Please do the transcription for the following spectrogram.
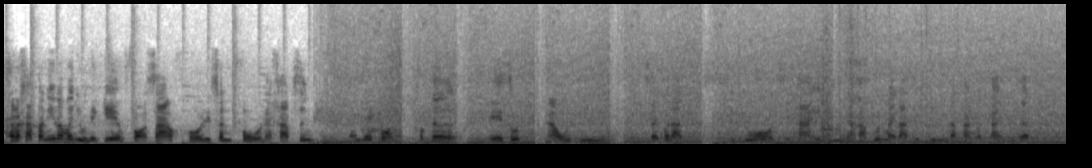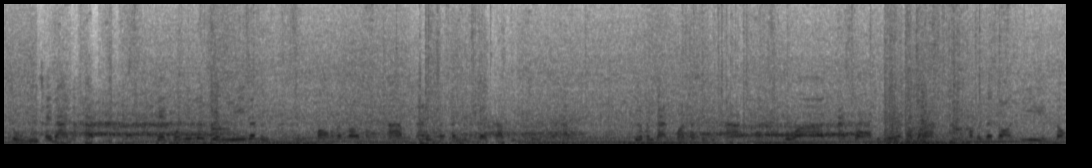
เอาละครับ ตอนนี้เรามาอยู่ในเกม Forza Horizon 4 นะครับ ซึ่งใช้โฟนคอมพิวเตอร์ ASUS ROG Cyberus 10 Duo 15 SE นะครับ รุ่นใหม่ล่าสุดที่ราคาค่อนข้างที่จะสูงดีใช้ได้นะครับเหตุผลที่เลือกเกมนี้ก็หนึ่งเล่นคองแล้วก็สองภาพในค่อนข้างใช้กราฟิกสูงนะครับเพื่อเป็นการวัดประสิทธิภาพของตัวการ์ดจอไปด้วยนะครับว่าพอเป็นการ์ดจอที่ต้อง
